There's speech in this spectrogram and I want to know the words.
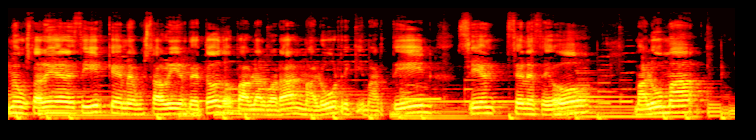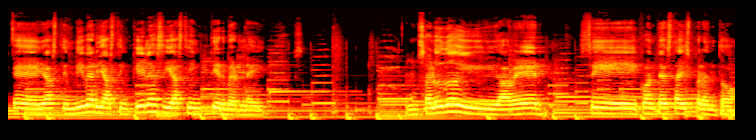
Me gustaría decir que me gusta oír de todo. Pablo Alborán, Malú, Ricky Martín, CNCO, Maluma, eh, Justin Bieber, Justin Quiles y Justin Timberlake. Un saludo y a ver si contestáis pronto.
